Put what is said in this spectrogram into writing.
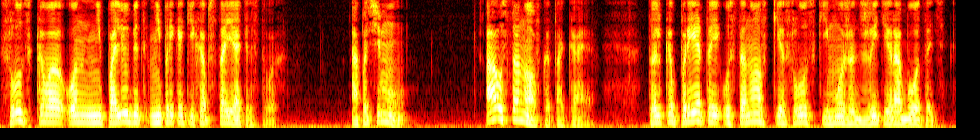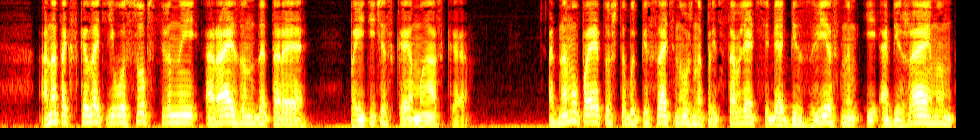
Слуцкого он не полюбит ни при каких обстоятельствах. А почему? А установка такая. Только при этой установке Слуцкий может жить и работать. Она, так сказать, его собственный Райзен де Таре, поэтическая маска. Одному поэту, чтобы писать, нужно представлять себя безвестным и обижаемым,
